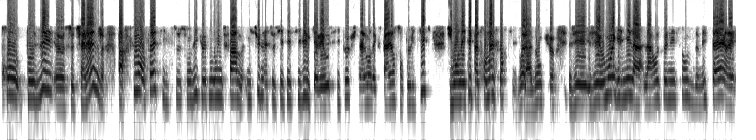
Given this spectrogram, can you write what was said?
proposer euh, ce challenge parce que en fait ils se sont dit que pour une femme issue de la société civile qui avait aussi peu finalement d'expérience en politique, je m'en étais pas trop mal sortie. Voilà, donc euh, j'ai au moins gagné la, la, reconnaissance de mes pères et,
